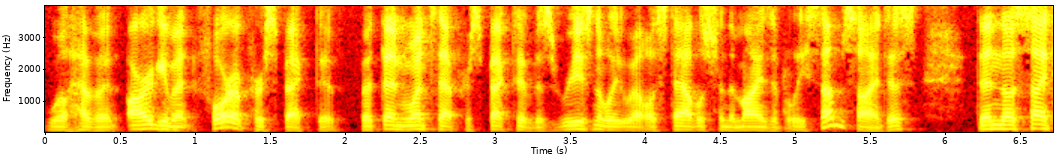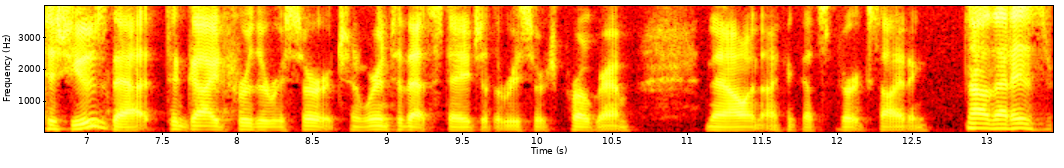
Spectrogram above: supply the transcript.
will have an argument for a perspective. But then once that perspective is reasonably well established in the minds of at least some scientists, then those scientists use that to guide further research. And we're into that stage of the research program now. And I think that's very exciting. No, that is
